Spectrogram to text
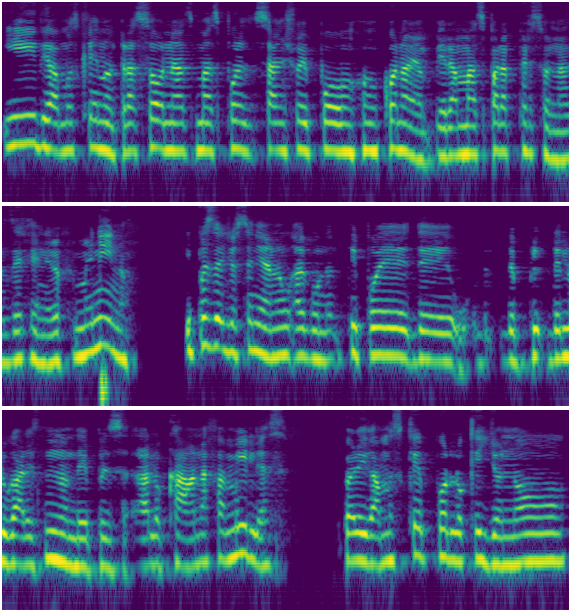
y digamos que en otras zonas más por Sancho y Hong Kong era más para personas del género femenino. Y pues ellos tenían algún tipo de, de, de, lugares en donde pues alocaban a familias. Pero digamos que por lo que yo no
